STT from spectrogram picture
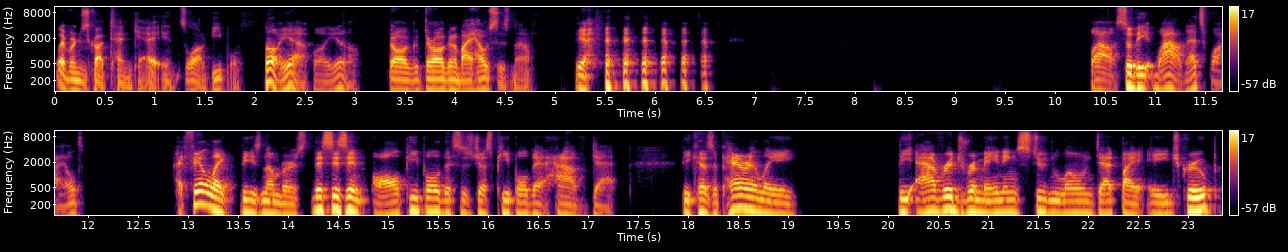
Well, everyone just got 10k. It's a lot of people. Oh yeah, well, you know. They're all they're all gonna buy houses now. Yeah. wow. So the wow, that's wild. I feel like these numbers, this isn't all people, this is just people that have debt. Because apparently the average remaining student loan debt by age group,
